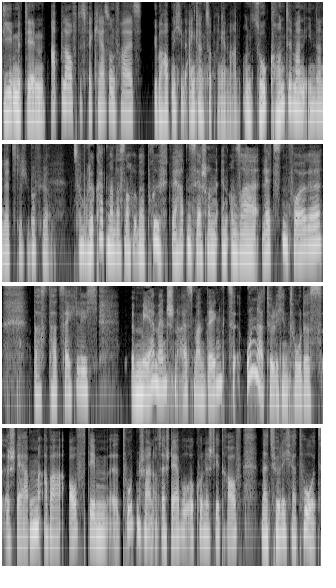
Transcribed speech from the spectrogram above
die mit dem Ablauf des Verkehrsunfalls überhaupt nicht in Einklang zu bringen waren. Und so konnte man ihn dann letztlich überführen. Zum Glück hat man das noch überprüft. Wir hatten es ja schon in unserer letzten Folge, dass tatsächlich mehr Menschen, als man denkt, unnatürlichen Todes sterben, aber auf dem Totenschein, auf der Sterbeurkunde steht drauf, natürlicher Tod.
